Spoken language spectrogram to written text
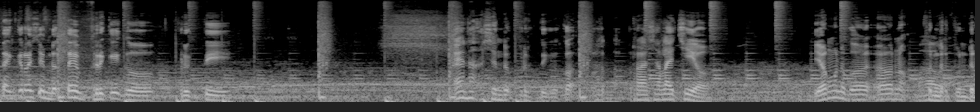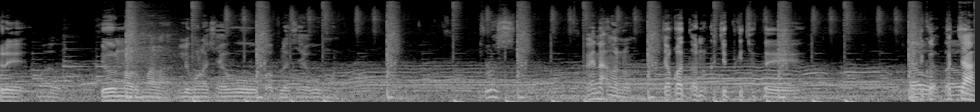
Tak kira sendok teh break iku berarti enak sendok iku kok rasa leci yo. Ya ngono kok ono bunder-bundere yo normal lah. 15.000 14.000 ngono. Terus enak ngono. Cokot ono kecit-kecite jadi kok pecah.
